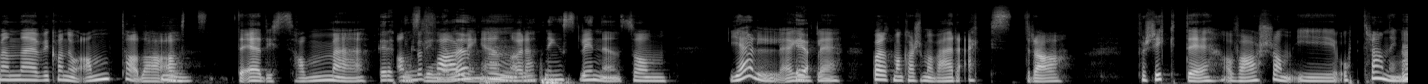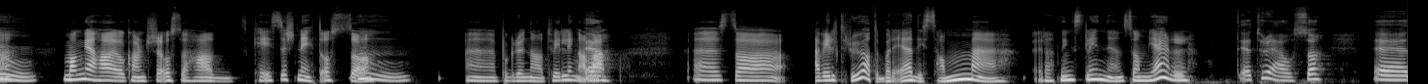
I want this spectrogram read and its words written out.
Men eh, vi kan jo anta da Mm. at det er de samme anbefalingene Mm. og retningslinjene som gjelder, egentlig. Bare at man kanskje må være ekstra forsiktig og varsom i opptreninga. Mm. Mange har jo kanskje også hatt keisersnitt også Mm. eh, på grunn av tvillinger, Ja. da. Eh, så jeg vil tro at det bare er de samme retningslinjene som gjelder. Det tror jeg også. Eh,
